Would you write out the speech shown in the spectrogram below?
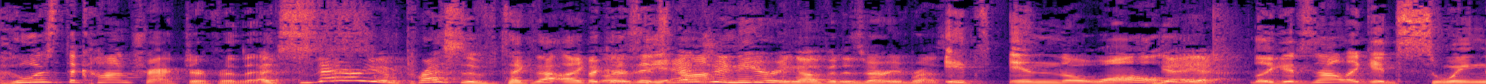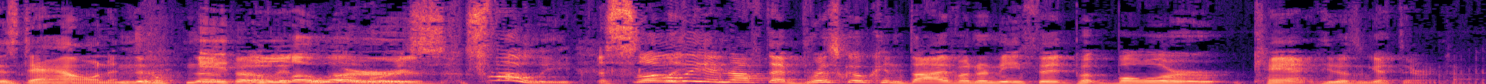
who is the contractor for this? It's very impressive technology. Like, Because like, the not- engineering of it is very impressive. It's in the wall. Yeah, yeah. Like it's not like it swings down. no, no, it no, lowers. slowly, Slowly. slowly enough that Brisco can dive underneath it, but Bowler can't. He doesn't get there in time.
